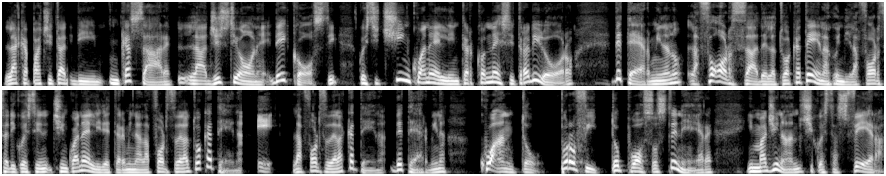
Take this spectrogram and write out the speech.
la capacità di incassare, la gestione dei costi, questi cinque anelli interconnessi tra di loro determinano la forza della tua catena, quindi la forza di questi cinque anelli determina la forza della tua catena e la forza della catena determina quanto profitto può sostenere, immaginandoci questa sfera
